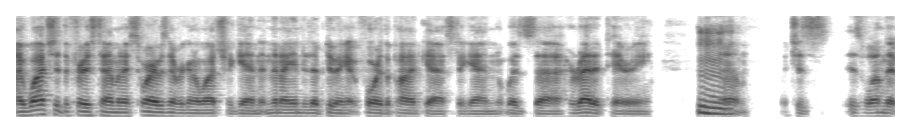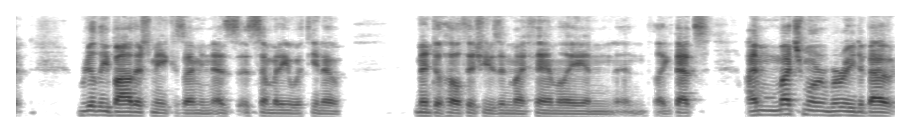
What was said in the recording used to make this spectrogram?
I watched it the first time and I swore I was never going to watch it again. And then I ended up doing it for the podcast again was uh, Hereditary, mm. um, which is, is one that really bothers me. Cause I mean, as, as somebody with, you know, mental health issues in my family and, and like, that's, I'm much more worried about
